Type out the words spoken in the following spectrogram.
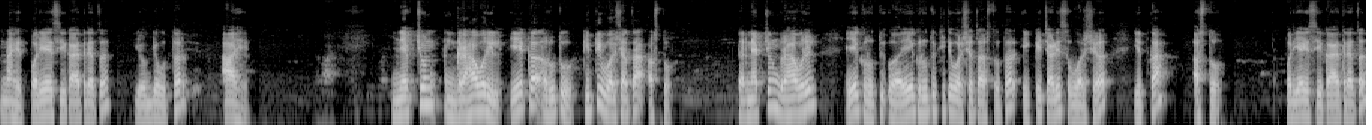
नाहीत. पर्याय सी काय तर याचं योग्य उत्तर आहे. नेपच्यून ग्रहावरील एक ऋतू किती वर्षाचा असतो? तर नेपच्यून ग्रहावरील एक ऋतू एक ऋतू किती वर्षाचा असतो? तर एक्केचाळीस वर्ष इतका असतो. पर्याय सी काय त्याचं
